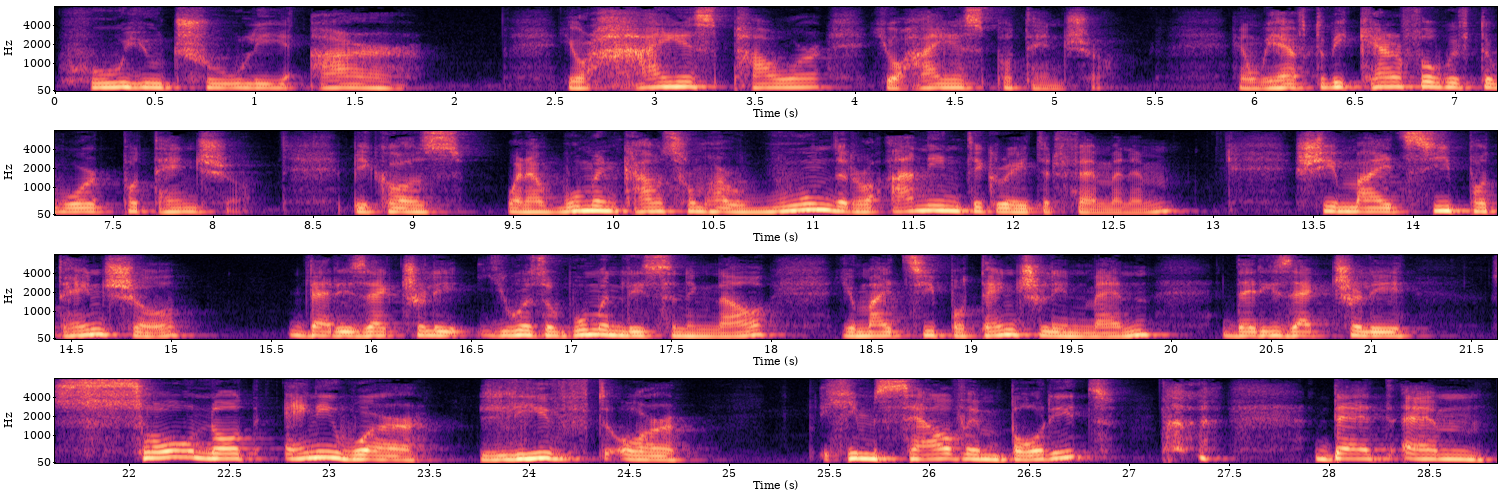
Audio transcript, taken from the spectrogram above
who you truly are your highest power, your highest potential. And we have to be careful with the word potential because when a woman comes from her wounded or unintegrated feminine, she might see potential that is actually, you as a woman listening now, you might see potential in men that is actually so not anywhere lived or himself embodied that um,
